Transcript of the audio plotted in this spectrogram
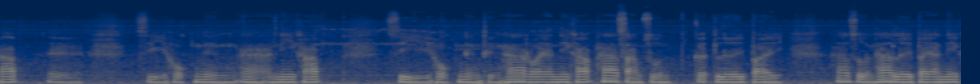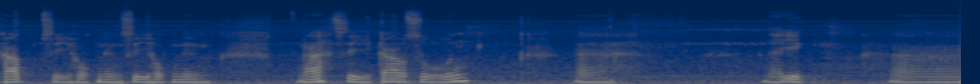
ครับเออ461อ่าอันนี้ครับ 461ถึง500 อันนี้ครับ 530 เกิดเลยไป 505 เลยไปอันนี้ครับ 461 461 นะ 490 อ่าไหนอีก อ่า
